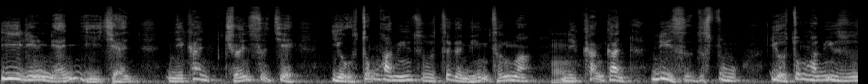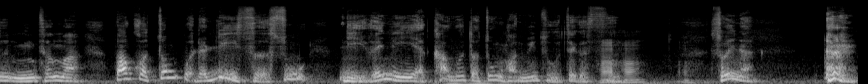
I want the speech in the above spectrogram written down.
一零年以前，你看全世界。有中华民族这个名称吗？你看看历史的书，有中华民族的名称吗？包括中国的历史书里面，你也看不到中华民族这个词。所以呢，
